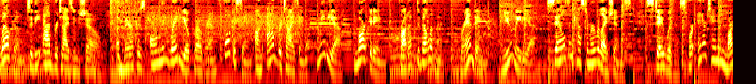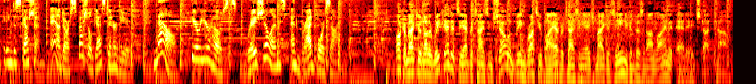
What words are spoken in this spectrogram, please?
Welcome to The Advertising Show, America's only radio program focusing on advertising, media, marketing, product development, branding, new media, sales, and customer relations. Stay with us for entertaining marketing discussion and our special guest interview. Now, here are your hosts, Ray Schilens and Brad Forsythe. Welcome back to another weekend. It's the Advertising Show and being brought to you by Advertising Age magazine. You can visit online at adage.com.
